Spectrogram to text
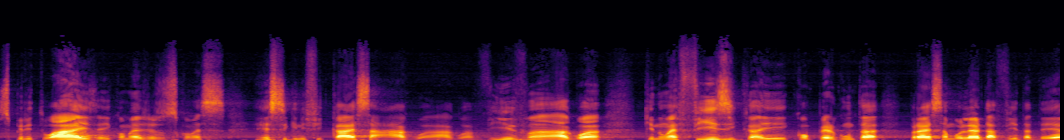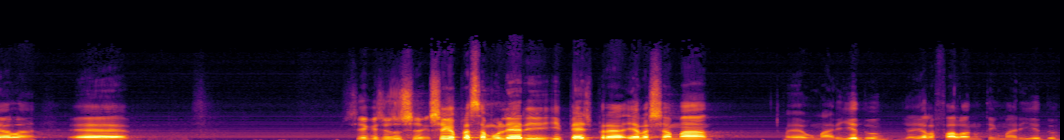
espirituais, aí começa, Jesus começa a ressignificar essa água, água viva, água que não é física, e pergunta para essa mulher da vida dela. É, chega, Jesus chega para essa mulher e, e pede para ela chamar é, o marido, e aí ela fala, não tenho marido.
